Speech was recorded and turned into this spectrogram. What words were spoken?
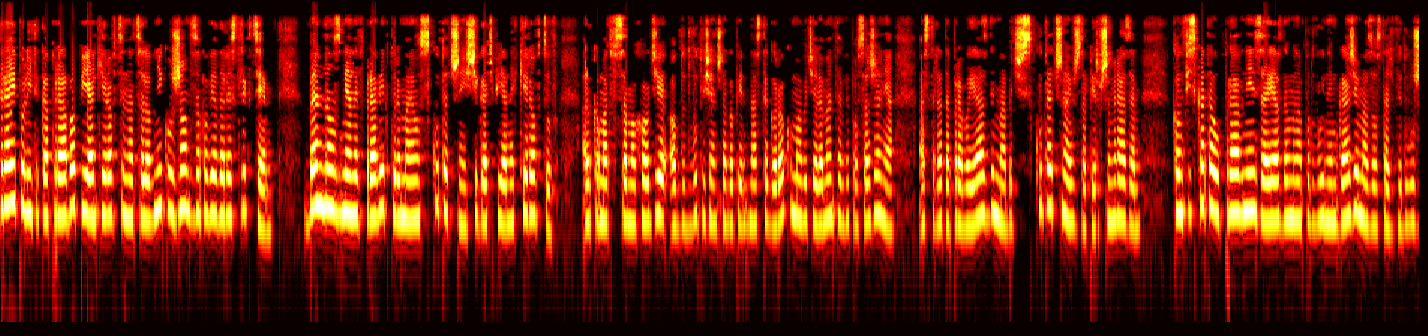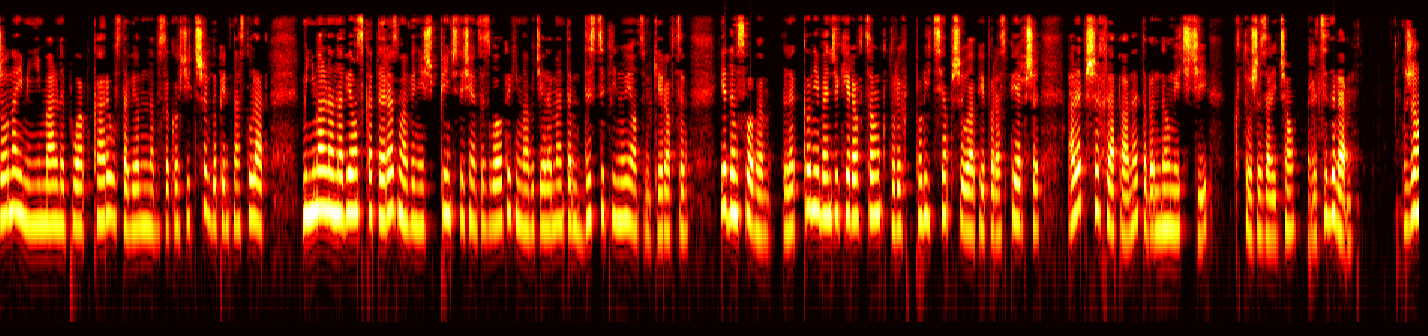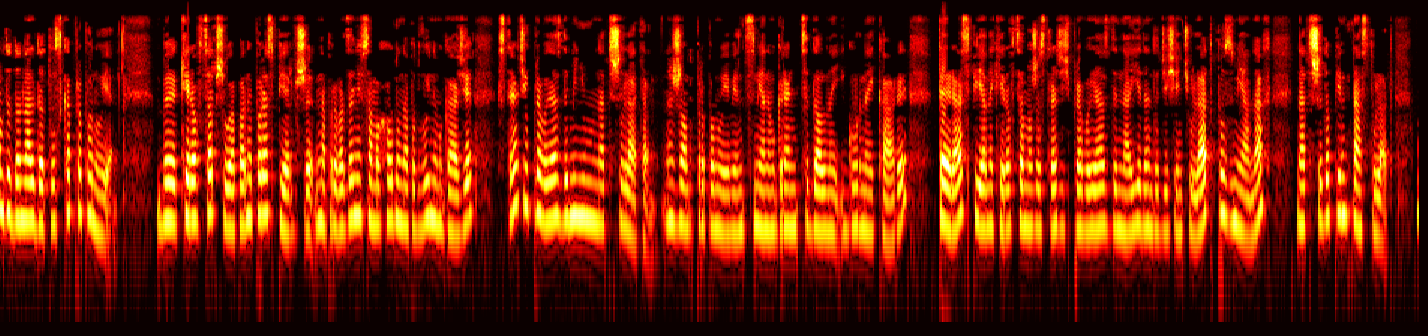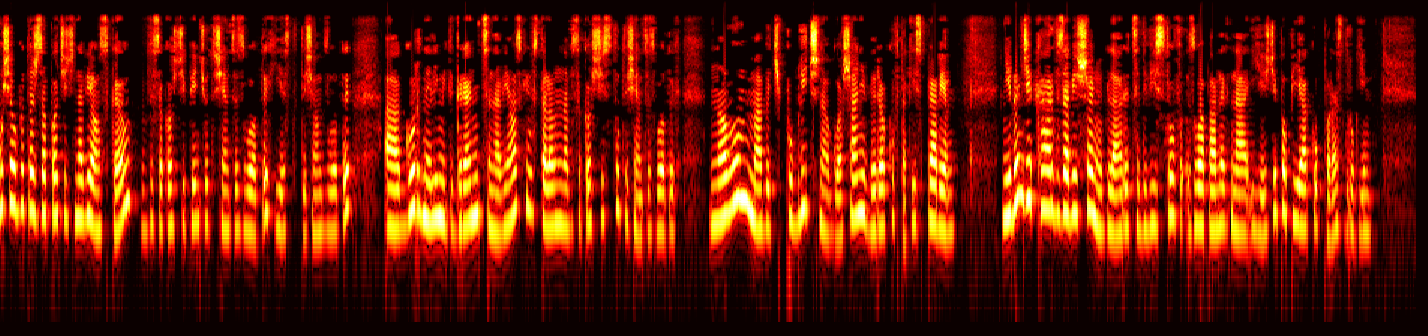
Kraj, polityka, prawo, pijani kierowcy na celowniku, rząd zapowiada restrykcje. Będą zmiany w prawie, które mają skutecznie ścigać pijanych kierowców. Alkomat w samochodzie od 2015 roku ma być elementem wyposażenia, a strata prawa jazdy ma być skuteczna już za pierwszym razem. Konfiskata uprawnień za jazdę na podwójnym gazie ma zostać wydłużona i minimalny pułap kary ustawiony na wysokości 3 do 15 lat. Minimalna nawiązka teraz ma wynieść 5 tysięcy złotych i ma być elementem dyscyplinującym kierowcę. Jednym słowem, lekko nie będzie kierowcom, których policja przyłapie po raz pierwszy, ale przechlapane to będą mieć ci, którzy zaliczą recydywę. Rząd Donalda Tuska proponuje, by kierowca przyłapany po raz pierwszy na prowadzenie samochodu na podwójnym gazie stracił prawo jazdy minimum na 3 lata. Rząd proponuje więc zmianę granicy dolnej i górnej kary. Teraz pijany kierowca może stracić prawo jazdy na 1 do 10 lat, po zmianach na 3 do 15 lat. Musiałby też zapłacić nawiązkę w wysokości 5 tysięcy złotych, jest 1000 złotych, a górny limit granicy nawiązki ustalony na wysokości 100 tysięcy złotych. Nowum ma być publiczne ogłaszanie wyroku w takiej sprawie. Nie będzie kar w zawieszeniu dla recydywistów złapanych na jeździe po pijaku po raz drugi.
